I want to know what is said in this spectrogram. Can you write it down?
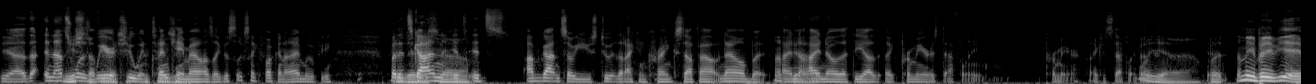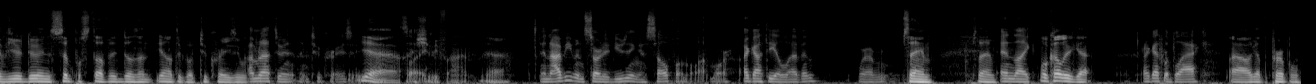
Yeah, that, and that's New what was stuff is weird too. When pretty 10 crazy. came out, I was like, this looks like fucking iMovie. But It it's is, gotten, yeah. it's, it's, I've gotten so used to it that I can crank stuff out now. But I I, know. I know that the other, like Premiere is definitely Premiere. Like it's definitely Well, better. yeah, but I mean, but if yeah, if you're doing simple stuff, it doesn't. You don't have to go too crazy with. I'm not doing anything too crazy. yeah, that like- should be fine. Yeah, and I've even started using a cell phone a lot more. I got the 11, wherever, same, same. and like What color you got? I got the black. Oh, I got the purple.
